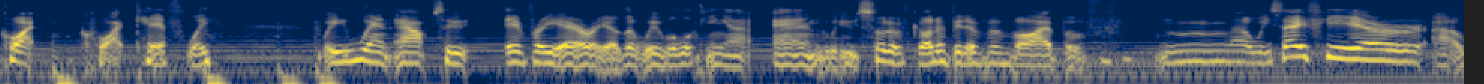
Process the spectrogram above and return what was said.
quite quite carefully. We went out to every area that we were looking at, and we sort of got a bit of a vibe of, mm, are we safe here? Uh,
